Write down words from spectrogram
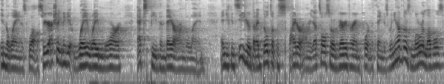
in the lane as well. So you're actually going to get way, way more XP than they are in the lane. And you can see here that I built up a spider army. That's also a very, very important thing is when you have those lower levels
